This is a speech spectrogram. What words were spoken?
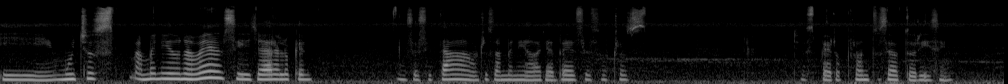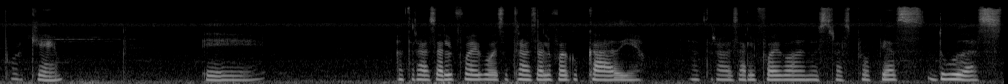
Y muchos han venido una vez y ya era lo que necesitaban, otros han venido varias veces, otros yo espero pronto se autoricen porque eh, atravesar el fuego es atravesar el fuego cada día, atravesar el fuego de nuestras propias dudas,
